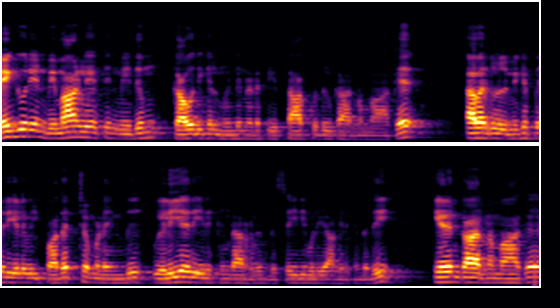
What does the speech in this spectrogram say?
பெங்கூரியன் விமான நிலையத்தின் மீதும் கவுதிகள் மீண்டும் நடத்திய தாக்குதல் காரணமாக அவர்கள் மிகப்பெரிய அளவில் பதற்றமடைந்து வெளியேறி இருக்கின்றார்கள் என்ற செய்தி வழியாக இருக்கின்றது. இதன் காரணமாக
